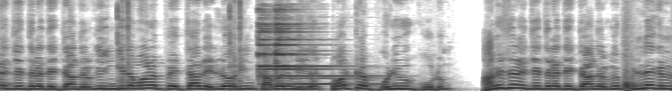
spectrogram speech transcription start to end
நட்சத்திரத்தை சார்ந்தவர்களுக்கு இங்கிதமான பேச்சால் எல்லோரையும் கவருவீர்கள் தோற்ற பொலிவு கூடும். அனுச நட்சத்திரத்தை சார்ந்தவர்களுக்கு பிள்ளைகள்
